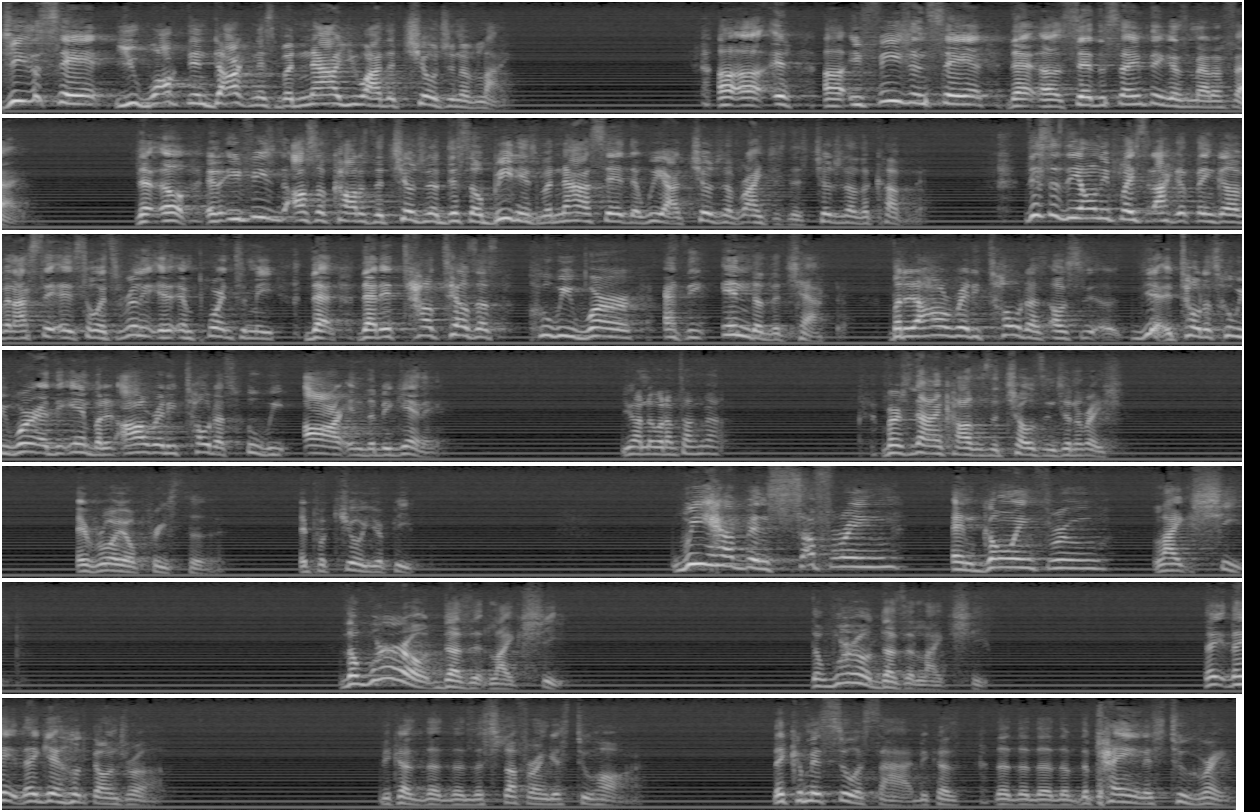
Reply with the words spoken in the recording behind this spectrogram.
Jesus said, You walked in darkness, but now you are the children of light. Uh, uh, uh, Ephesians said that uh, said the same thing, as a matter of fact. That, oh, Ephesians also called us the children of disobedience, but now it said that we are children of righteousness, children of the covenant. This is the only place that I could think of, and I say, so it's really important to me that, that it t- tells us who we were at the end of the chapter. But it already told us, oh, uh, yeah, it told us who we were at the end, but it already told us who we are in the beginning. You all know what I'm talking about? Verse 9 calls us the chosen generation, a royal priesthood, a peculiar people. We have been suffering and going through like sheep. The world does it like sheep. The world does it like sheep. They, they, they get hooked on drugs because the, the, the suffering is too hard. They commit suicide because the, the, the, the pain is too great.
